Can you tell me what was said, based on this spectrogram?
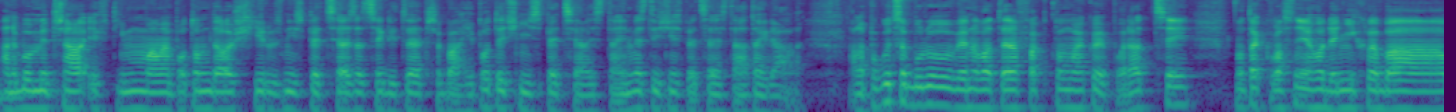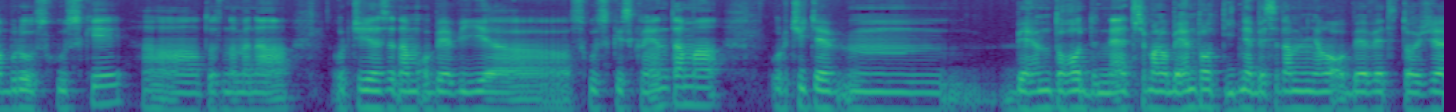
anebo my třeba i v týmu máme potom další různé specializace, kdy to je třeba hypoteční specialista, investiční specialista a tak dále. Ale pokud se budu věnovat teda fakt tomu jako je poradci, no tak vlastně jeho denní chleba budou schůzky, a to znamená, určitě se tam objeví schůzky s klientama, určitě mm, během toho dne, třeba no během toho týdne by se tam mělo objevit to, že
